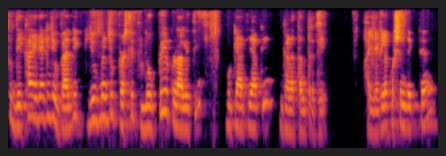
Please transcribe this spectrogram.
तो देखा गया कि जो वैदिक युग में जो प्रचलित लोकप्रिय प्रणाली थी, वो क्या थी आपकी? गणतंत्र थी। आइए अगला क्वेश्चन देखते हैं।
